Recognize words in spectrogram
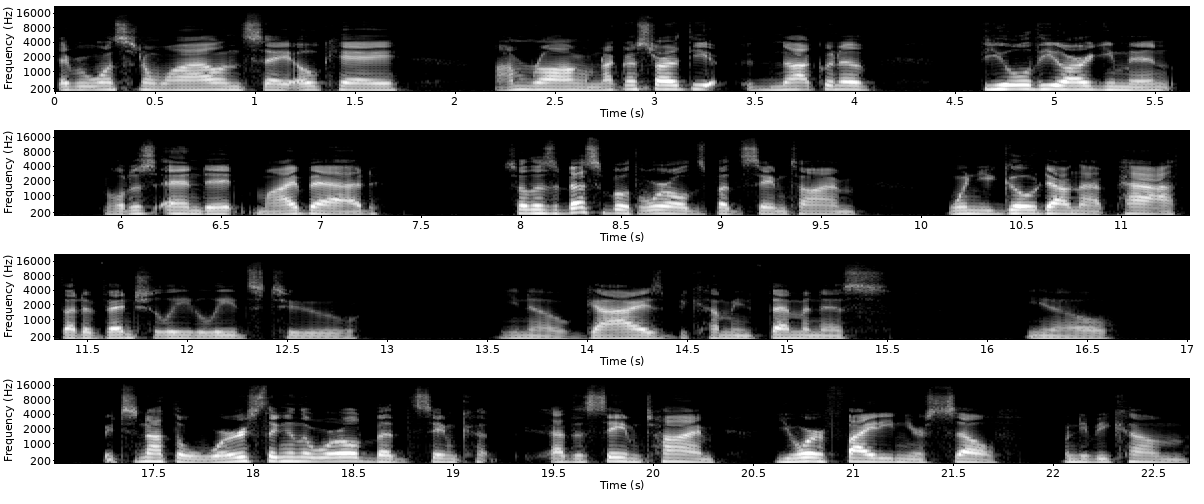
every once in a while and say, "Okay, I'm wrong. I'm not going to start the not going to fuel the argument. We'll just end it. My bad." So there's the best of both worlds, but at the same time, when you go down that path, that eventually leads to, you know, guys becoming feminists. You know, it's not the worst thing in the world, but at the same at the same time, you're fighting yourself when you become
